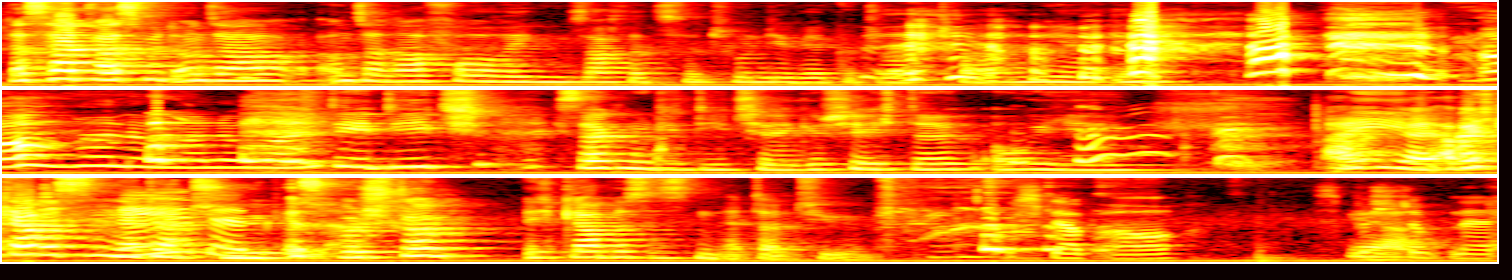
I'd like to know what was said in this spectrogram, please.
das hat was mit unserer, unserer vorigen Sache zu tun, die wir gedroppt haben. Hier, ja. Oh Mann, oh Mann, oh Mann. Die DJ, ich sag nur die DJ-Geschichte. Oh je. Ei. Aber ich glaube, es ist ein netter Typ. Ist bestimmt, ich glaube, es ist ein netter Typ. Ich glaube auch. Ist Ja. bestimmt nett.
